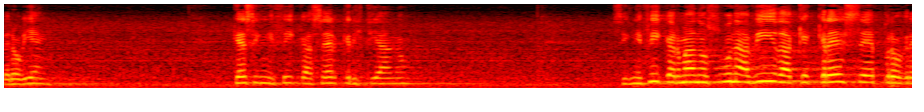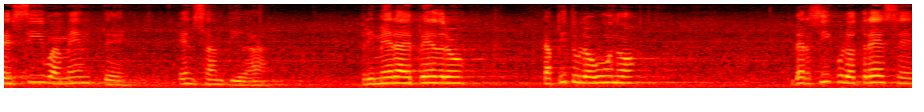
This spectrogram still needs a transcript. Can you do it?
Pero bien, ¿qué significa ser cristiano? Significa, hermanos, una vida que crece progresivamente en santidad. Primera de Pedro, capítulo 1, versículo 13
